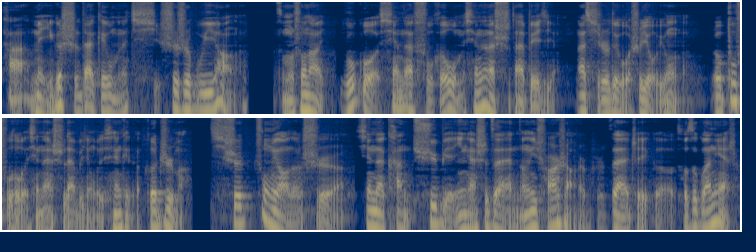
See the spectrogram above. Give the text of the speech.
它每一个时代给我们的启示是不一样的。怎么说呢？如果现在符合我们现在的时代背景，那其实对我是有用的；如果不符合我现在时代背景，我就先给它搁置嘛。其实重要的是，现在看区别应该是在能力圈上，而不是在这个投资观念上。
